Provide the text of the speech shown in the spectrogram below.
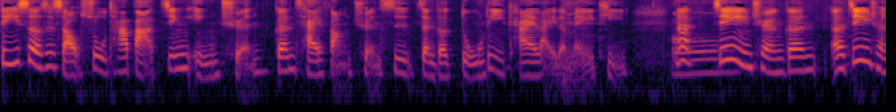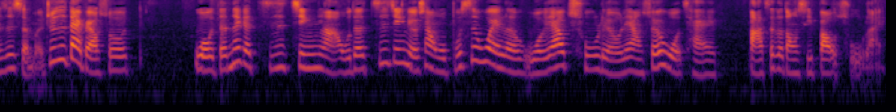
低设是少数，他把经营权跟采访权是整个独立开来的媒体。那经营权跟呃经营权是什么？就是代表说我的那个资金啦，我的资金流向，我不是为了我要出流量，所以我才。把这个东西爆出来，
